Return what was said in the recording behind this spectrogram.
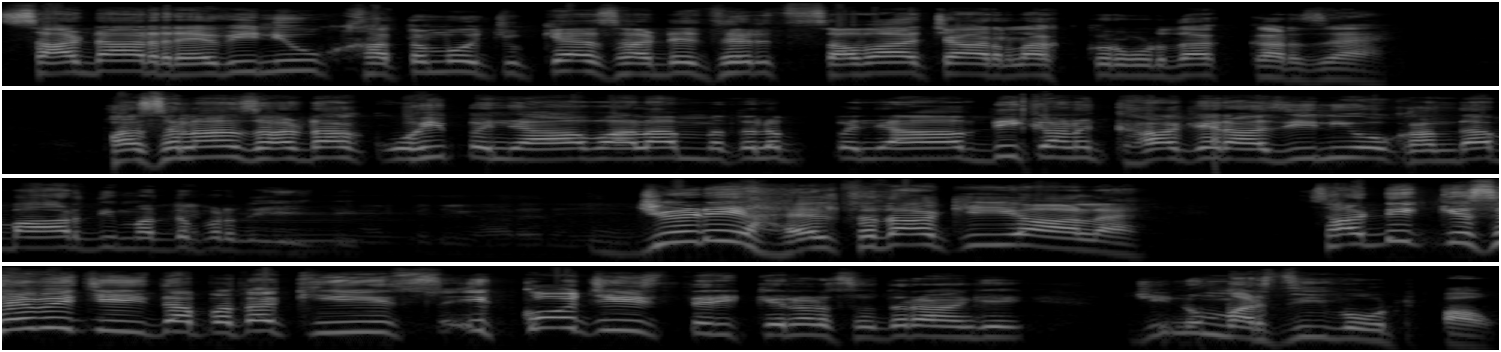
ਸਾਡਾ ਰੈਵਨਿਊ ਖਤਮ ਹੋ ਚੁੱਕਿਆ ਸਾਡੇ ਸਿਰ ਸਵਾ ਚਾਰ ਲੱਖ ਕਰੋੜ ਦਾ ਕਰਜ਼ਾ ਹੈ। ਫਸਲਾਂ ਸਾਡਾ ਕੋਈ ਪੰਜਾਬ ਵਾਲਾ ਮਤਲਬ ਪੰਜਾਬ ਦੀ ਕਣਕ ਖਾ ਕੇ ਰਾਜ਼ੀ ਨਹੀਂ ਉਹ ਖਾਂਦਾ ਬਾਹਰ ਦੀ ਮੱਧ ਪ੍ਰਦੇਸ਼ ਦੀ। ਜਿਹੜੀ ਹੈਲਥ ਦਾ ਕੀ ਹਾਲ ਹੈ? ਸਾਡੀ ਕਿਸੇ ਵੀ ਚੀਜ਼ ਦਾ ਪਤਾ ਕੀ ਇੱਕੋ ਚੀਜ਼ ਤਰੀਕੇ ਨਾਲ ਸੁਧਰਾਂਗੇ ਜਿਹਨੂੰ ਮਰਜ਼ੀ ਵੋਟ ਪਾਓ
